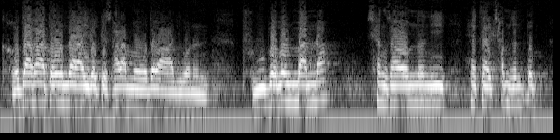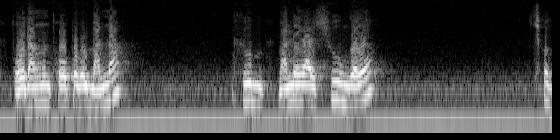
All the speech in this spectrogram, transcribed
거다가 더군다나 이렇게 사람만 얻어와가지고는 불법을 만나? 생사 없는 이 해탈 참선법, 도당문 도법을 만나? 그 만내가 쉬운 거야? 참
